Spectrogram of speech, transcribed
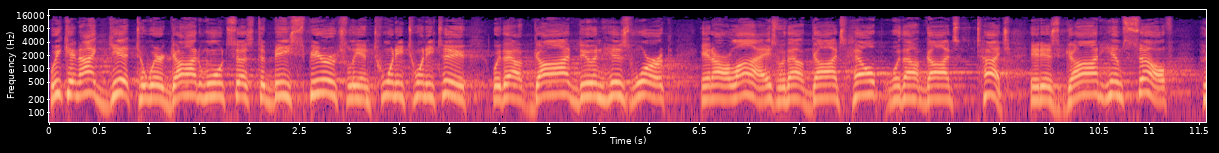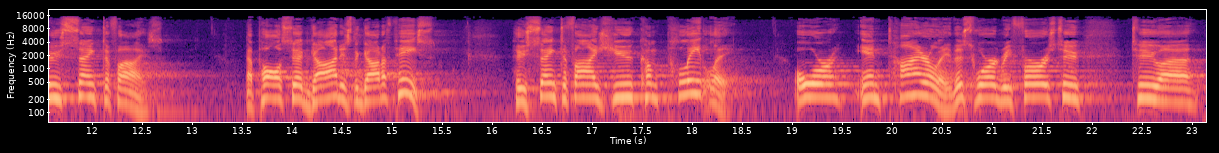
We cannot get to where God wants us to be spiritually in 2022 without God doing His work in our lives, without God's help, without God's touch. It is God Himself who sanctifies. Now, Paul said, God is the God of peace, who sanctifies you completely or entirely. This word refers to, to uh,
